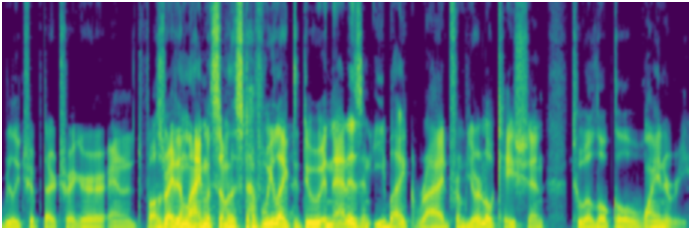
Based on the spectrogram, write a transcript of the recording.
really tripped our trigger and it falls right in line with some of the stuff we like to do, and that is an e bike ride from your location to a local winery.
